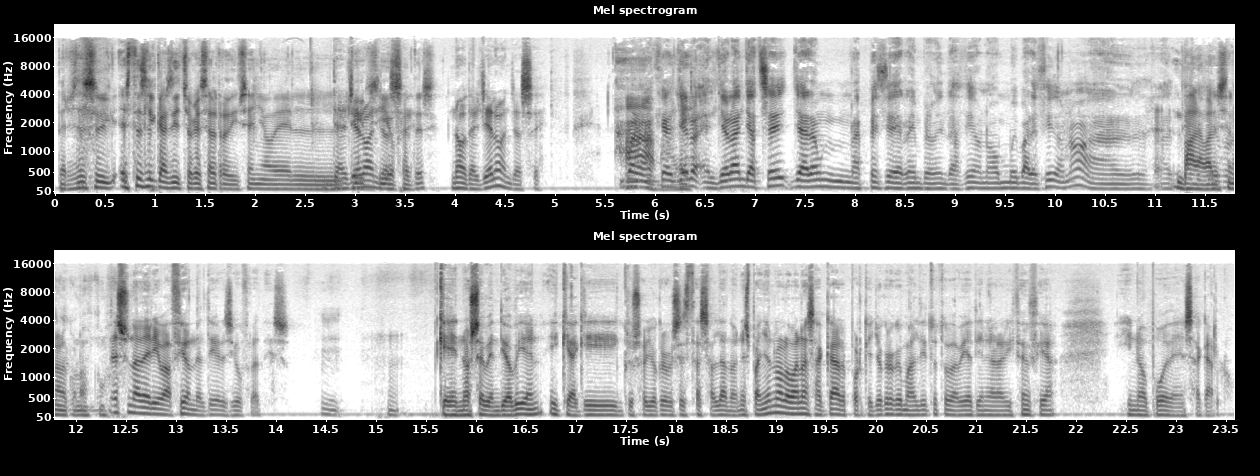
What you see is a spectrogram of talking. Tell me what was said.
pero este, es el, este es el que has dicho que es el rediseño del Del Yellow and. No, del Yellow and Jassé. bueno, Ah, es que el. Yellow- el Yellow and Yatse ya era una especie de reimplementación, ¿no? Muy parecido, ¿no? Al, al Vale, vale, ese no lo conozco. Es una derivación del Tigres y Eufrates. Mm. Que no se vendió bien y que aquí incluso yo creo que se está saldando. En español no lo van a sacar porque yo creo que Maldito todavía tiene la licencia y no pueden sacarlo.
